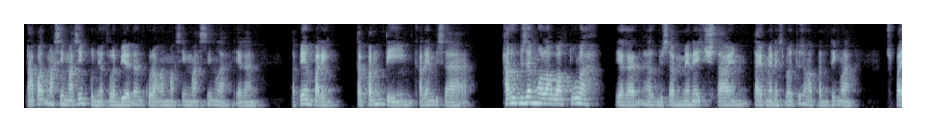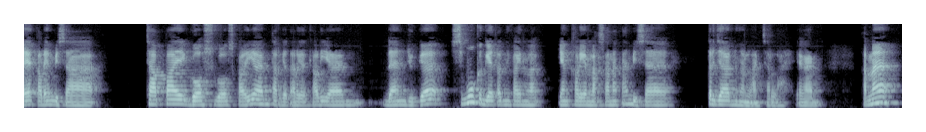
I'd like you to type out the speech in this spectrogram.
rapat masing-masing punya kelebihan dan kekurangan masing-masing lah, ya kan. Tapi yang paling terpenting kalian bisa harus bisa ngolah waktu lah ya kan harus bisa manage time time management itu sangat penting lah supaya kalian bisa capai goals goals kalian target target kalian dan juga semua kegiatan yang kalian yang kalian laksanakan bisa terjalan dengan lancar lah ya kan? Karena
